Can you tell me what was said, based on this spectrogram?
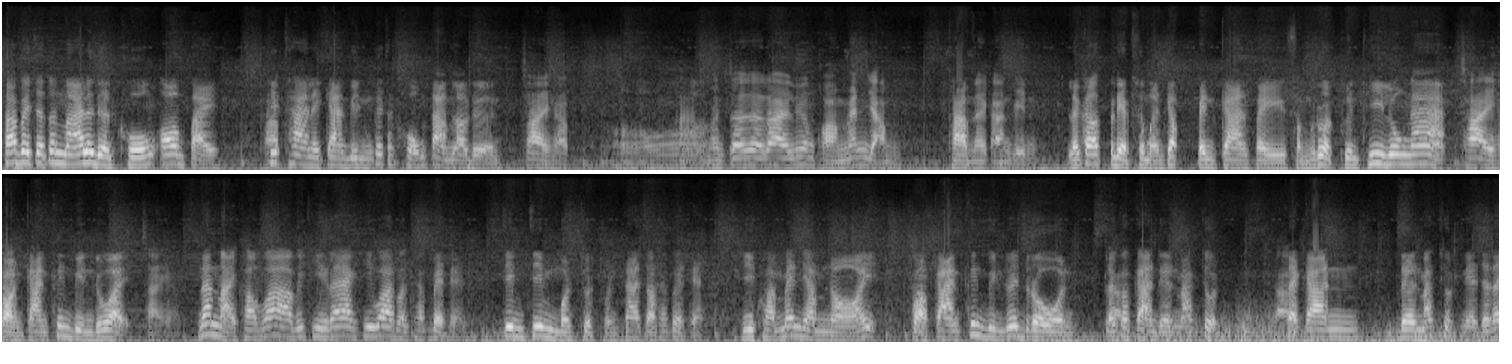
ถ้าไปเจอต้นไม้แล้วเดินโค้งอ้อมไปครับทิศทางในการบินมันก็จะโค้งตามเราเดิน ใช่ครับ อ๋อ อ่ามันจะได้เรื่องความแม่นยครับำในการบิน แล้วก็เปรียบเสมือนกับเป็นการไปสำรวจพื้นที่ล่วงหน้า ใช่คก่รัอบนการขึ้นบินด้วย ใช่ครับ นั่นหมายความว่าวิธีแรกที่วาดบนแท็บเล็ตเนี่ยจิ้มจิ้มบนจุดบนหน้าจอแท็บเล็ตเนี่ยมีความแม่นยำน้อยกว่าการขึ้นบินด้วยโดรน แล้วก็การเดินมาร์กจุด ครับแต่การเดินมาร์กจุดเนี่ยจะได้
